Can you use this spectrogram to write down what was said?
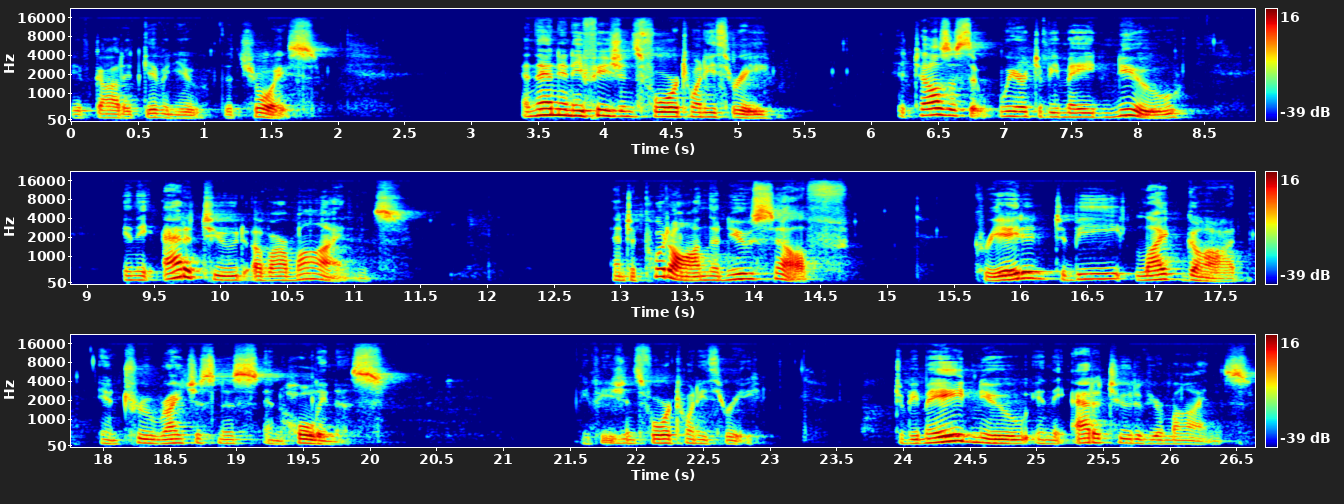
if God had given you the choice? And then in Ephesians 4:23, it tells us that we are to be made new in the attitude of our minds and to put on the new self, created to be like God in true righteousness and holiness. Ephesians 4:23 to be made new in the attitude of your minds.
